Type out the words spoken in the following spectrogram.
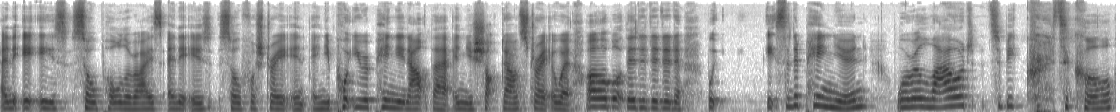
And it is so polarized and it is so frustrating. And you put your opinion out there and you're shot down straight away. Oh, but da da da da. But it's an opinion. We're allowed to be critical.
